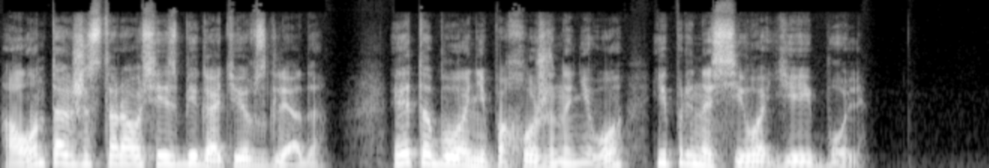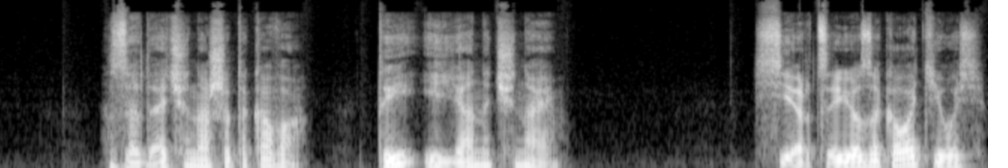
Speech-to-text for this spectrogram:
А он также старался избегать ее взгляда. Это было не похоже на него и приносило ей боль. Задача наша такова. Ты и я начинаем. Сердце ее заколотилось.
